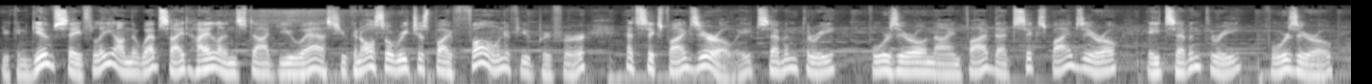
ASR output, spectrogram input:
You can give safely on the website highlands.us. You can also reach us by phone if you prefer at 650 873 4095. That's 650 873 4095.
